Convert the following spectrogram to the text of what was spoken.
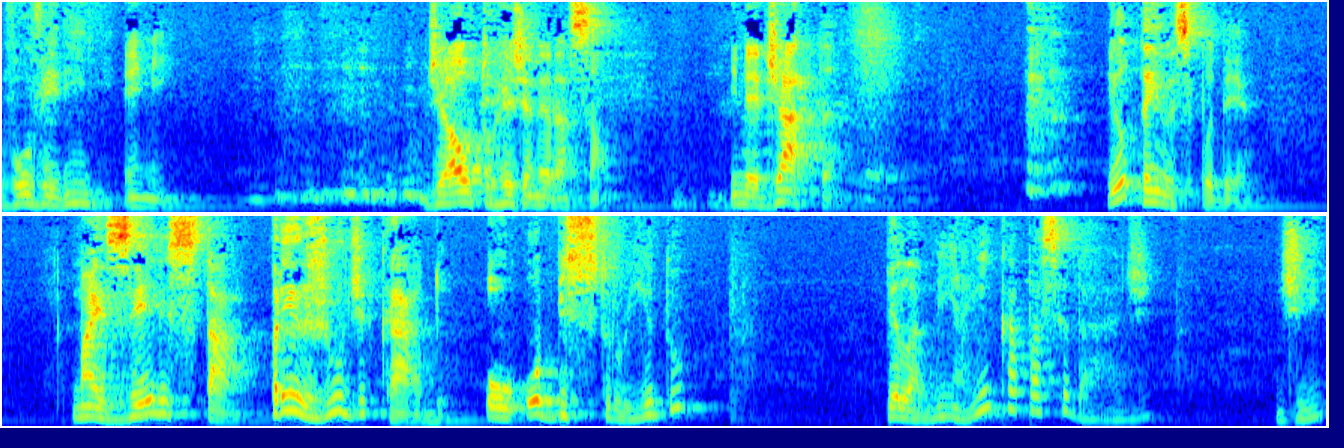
Wolverine em mim, de auto-regeneração imediata. Eu tenho esse poder, mas ele está prejudicado ou obstruído pela minha incapacidade de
